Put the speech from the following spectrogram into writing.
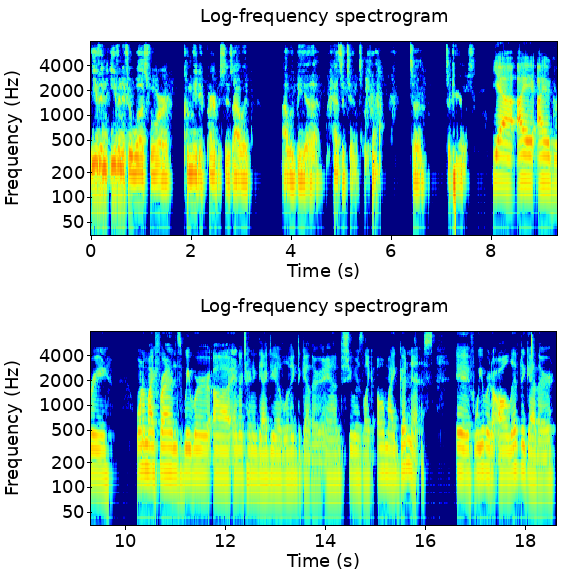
Even even if it was for comedic purposes, I would I would be uh, hesitant to to cameras. Yeah, I I agree. One of my friends, we were uh, entertaining the idea of living together, and she was like, "Oh my goodness, if we were to all live together,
